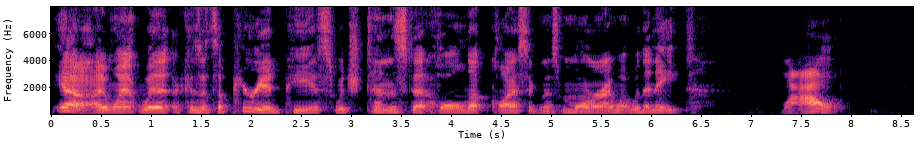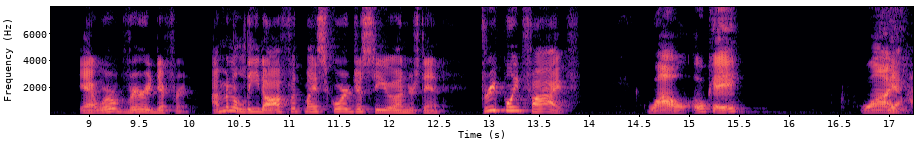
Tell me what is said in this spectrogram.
Yeah, I went with because it's a period piece, which tends to hold up classicness more. I went with an eight. Wow. Yeah, we're very different. I'm going to lead off with my score just so you understand. 3.5. Wow. Okay. Why? Yeah.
